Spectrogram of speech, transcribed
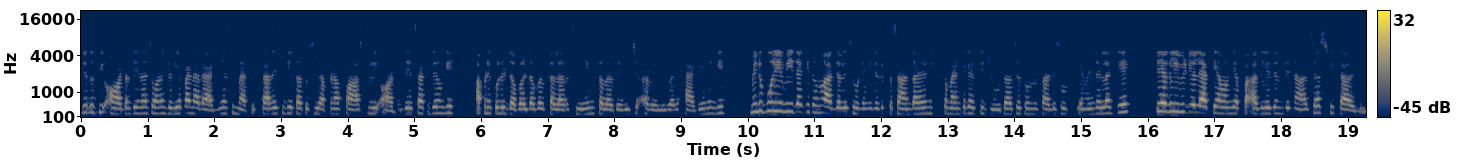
ਜੇ ਤੁਸੀਂ ਆਰਡਰ ਦੇਣਾ ਚਾਹੁੰਦੇ ਹੋ, ਜਿਹੜੀਆਂ ਭੈਣਾਂ ਰਹਿ ਗਈਆਂ ਸੀ ਮੈਸੇਜ ਕਰ ਰਹੇ ਸੀਗੇ, ਤਾਂ ਤੁਸੀਂ ਆਪਣਾ ਫਾਸਟਲੀ ਆਰਡਰ ਦੇ ਸਕਦੇ ਹੋਗੇ। ਆਪਣੇ ਕੋਲੇ double double colour same colour ਦੇ ਵਿੱਚ ਅਵੇਲੇਬਲ ਹੈਗੇ ਨੇਗੇ। ਮੈਨੂੰ ਪੂਰੀ ਉਮੀਦ ਹੈ ਕਿ ਤੁਹਾਨੂੰ ਅੱਜ ਵਾਲੇ ਸੂਟ ਨੇਗੇ ਜਿਹੜੇ ਪਸੰਦ ਆਏ ਹੋਣ ਕਮੈਂਟ ਕਰਕੇ ਜਰੂਰ ਦੱਸ ਤੁਹਾਨੂੰ ਸਾਡੇ ਸੂਟ ਕਿਵੇਂ ਦੇ ਲੱਗੇ। ਤੇ ਅਗਲੀ ਵੀਡੀਓ ਲੈ ਕੇ ਆਵਾਂਗੇ ਆਪਾਂ ਅਗਲੇ ਦਿਨ ਦੇ ਨਾਲ। ਸਤਿ ਸ਼੍ਰੀ ਅਕਾਲ ਜੀ।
